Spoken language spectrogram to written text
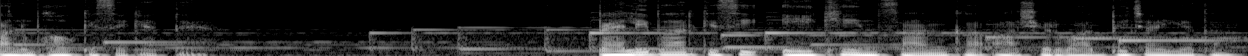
अनुभव किसे कहते हैं। पहली बार किसी एक ही इंसान का आशीर्वाद भी चाहिए था।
